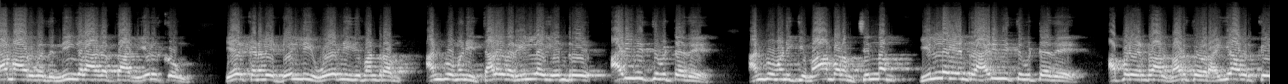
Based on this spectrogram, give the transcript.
ஏமாறுவது நீங்களாகத்தான் இருக்கும். ஏற்கனவே டெல்லி உயர்நீதிமன்றம் அன்புமணி தலைவர் இல்லை என்று அறிவித்து விட்டது. அன்புமணிக்கு மாம்பழம் சின்னம் இல்லை என்று அறிவித்து விட்டது. அப்படி என்றால் மருத்துவர் ஐயாவிற்கு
